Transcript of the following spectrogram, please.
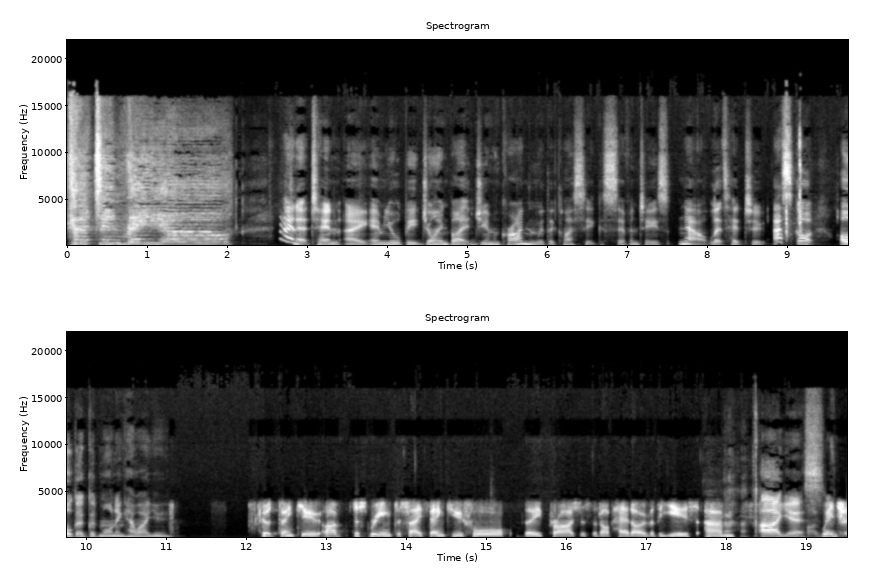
Curtin Radio. And at 10 a.m., you'll be joined by Jim Crichton with the classic 70s. Now, let's head to Ascot. Olga, good morning. How are you? Good, thank you. I'm just ringing to say thank you for the prizes that I've had over the years. Um, ah, yes. I went.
